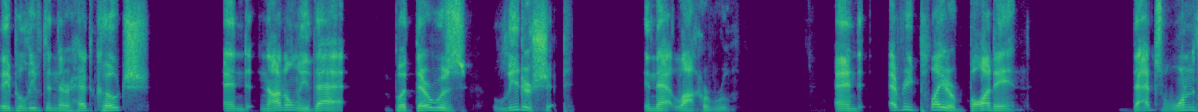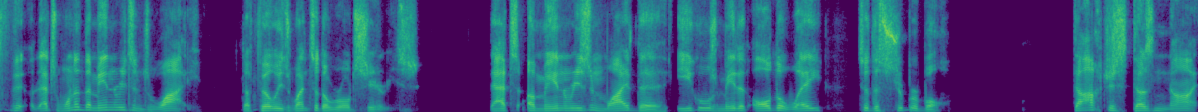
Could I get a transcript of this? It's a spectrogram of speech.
they believed in their head coach. And not only that, but there was leadership in that locker room. And every player bought in that's one the, that's one of the main reasons why the Phillies went to the World Series. That's a main reason why the Eagles made it all the way to the Super Bowl. Doc just does not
